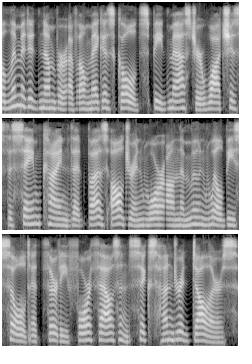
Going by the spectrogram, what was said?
A limited number of Omega's Gold Speedmaster watches the same kind that Buzz Aldrin wore on the Moon will be sold at $34,600.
